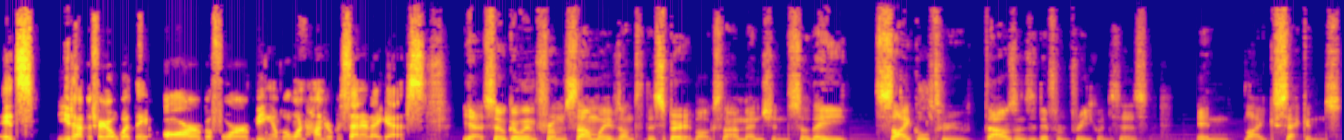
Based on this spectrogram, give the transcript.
it's you'd have to figure out what they are before being able to 100% it i guess. Yeah, so going from sound waves onto the spirit box that I mentioned, so they cycle through thousands of different frequencies in like seconds.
